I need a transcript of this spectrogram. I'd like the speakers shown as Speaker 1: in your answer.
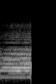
Speaker 1: Oh.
